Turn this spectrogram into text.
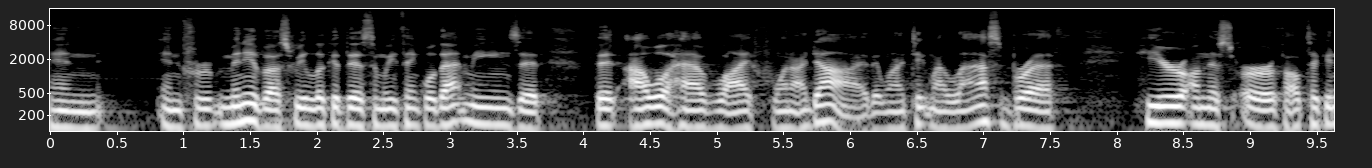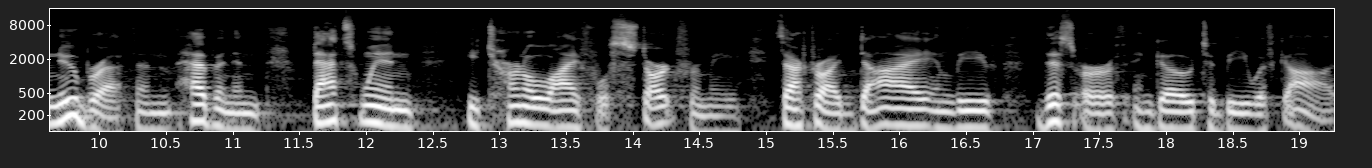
And, and for many of us, we look at this and we think, well, that means that, that I will have life when I die, that when I take my last breath here on this earth, I'll take a new breath in heaven, and that's when eternal life will start for me. It's after I die and leave this earth and go to be with God.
